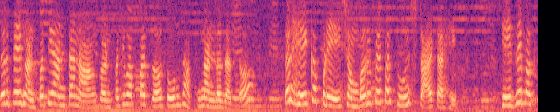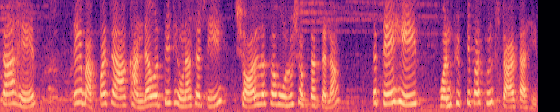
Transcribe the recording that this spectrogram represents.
तर ते गणपती आणताना गणपती बाप्पाचं तोंड झाकून आणलं जातं. तर हे कपडे शंभर रुपयेपासून स्टार्ट आहेत. हे जे बघता आहेत ते बाप्पाच्या खांद्यावरती ठेवण्यासाठी शॉल असं बोलू शकतात त्याला तर तेही वन फिफ्टीपासून स्टार्ट आहेत.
